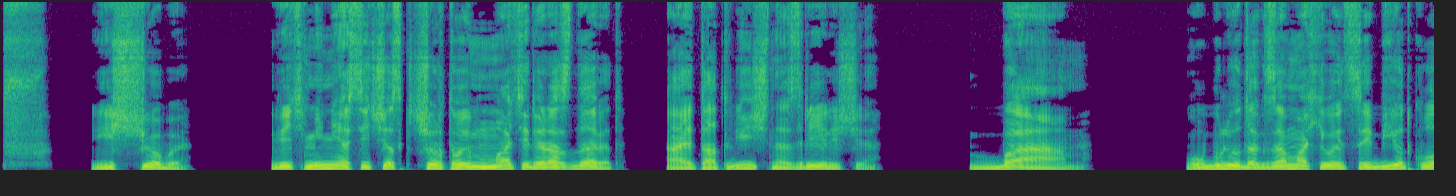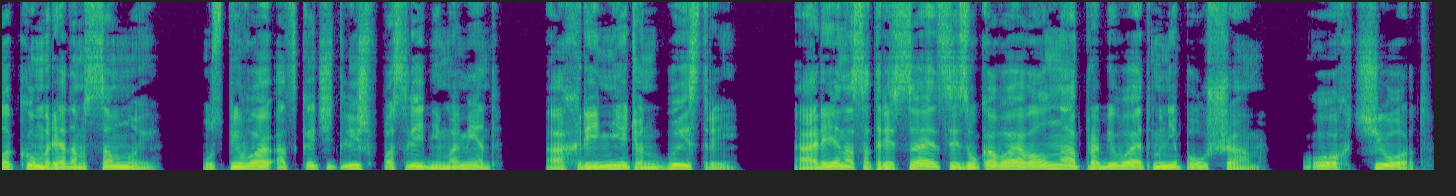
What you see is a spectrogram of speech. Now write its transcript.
Пф, еще бы. Ведь меня сейчас к чертовой матери раздавят, а это отличное зрелище. Бам! Ублюдок замахивается и бьет кулаком рядом со мной. Успеваю отскочить лишь в последний момент. Охренеть он быстрый. Арена сотрясается, и звуковая волна пробивает мне по ушам. Ох, черт!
